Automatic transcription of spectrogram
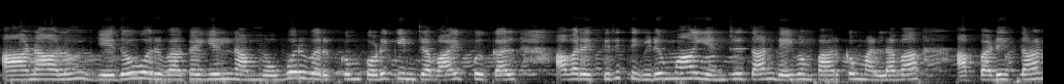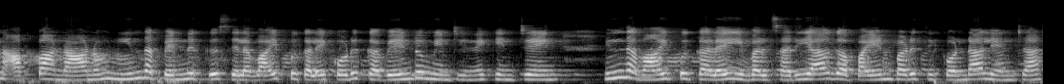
ஆனாலும் ஏதோ ஒரு வகையில் நாம் ஒவ்வொருவருக்கும் கொடுக்கின்ற வாய்ப்புகள் அவரை திருத்தி விடுமா என்று தான் தெய்வம் பார்க்கும் அல்லவா? அப்படித்தான் அப்பா நானும் இந்த பெண்ணுக்கு சில வாய்ப்புகளை கொடுக்க வேண்டும் என்று நினைக்கின்றேன். இந்த வாய்ப்புகளை இவள் சரியாக பயன்படுத்தி கொண்டாள் என்றால்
